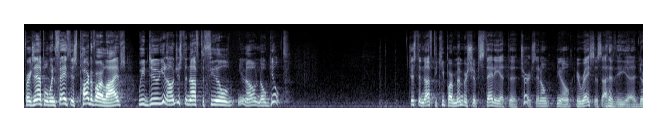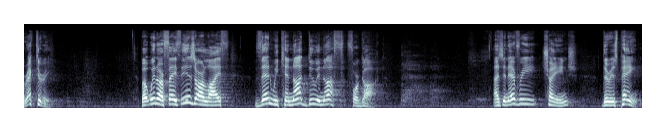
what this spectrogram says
For example, when faith is part of our lives, we do you know, just enough to feel you know, no guilt just enough to keep our membership steady at the church. They don't you know, erase us out of the uh, directory. But when our faith is our life, then we cannot do enough for God. As in every change, there is pain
